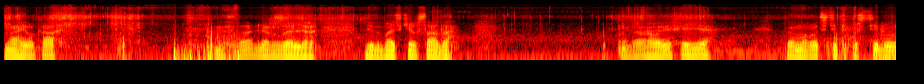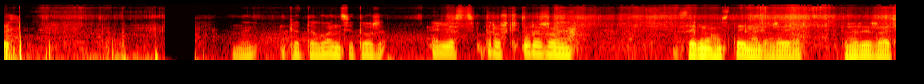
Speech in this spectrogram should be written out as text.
на гілках. Зеллер, зеллер. Від батьків сада. Да, горіхи є. В тому році тільки пусті були. На каталонці теж є трошки урожаю. Сильно густий, треба вже його приріжати.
